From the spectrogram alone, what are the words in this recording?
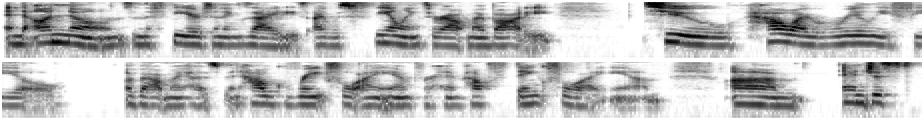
and the unknowns and the fears and anxieties I was feeling throughout my body to how I really feel about my husband, how grateful I am for him, how thankful I am. Um, and just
